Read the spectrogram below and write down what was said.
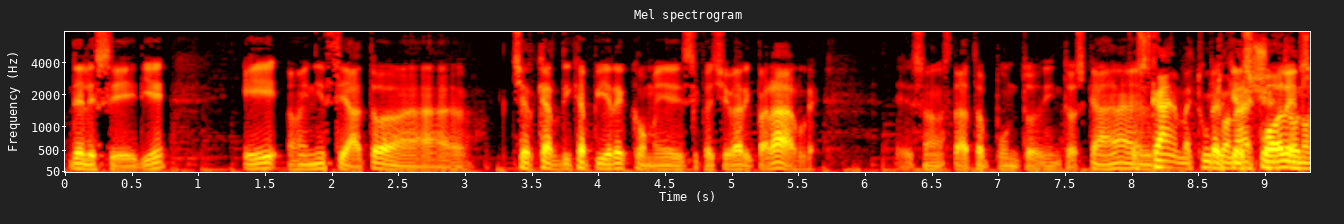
delle sedie e ho iniziato a cercare di capire come si faceva a ripararle. Sono stato appunto in Toscana, Toscana, ma tutto perché nasce scuole in non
